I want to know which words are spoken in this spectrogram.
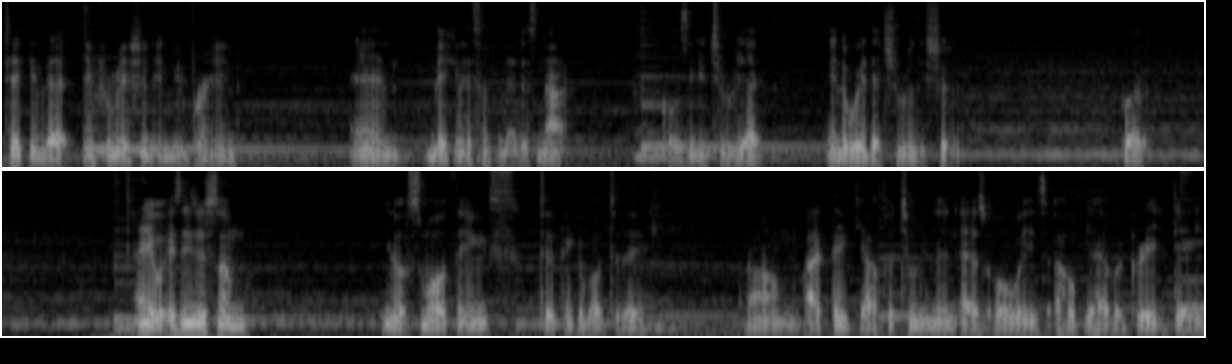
taking that information in your brain and making it something that is not, causing you to react in a way that you really shouldn't. But, anyways, these are some, you know, small things to think about today. Um, I thank y'all for tuning in as always. I hope you have a great day.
